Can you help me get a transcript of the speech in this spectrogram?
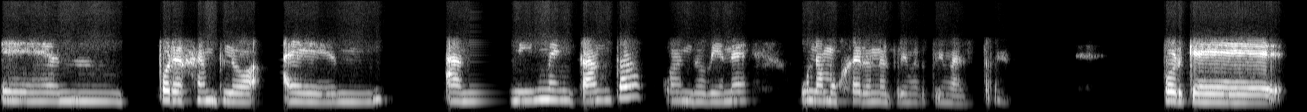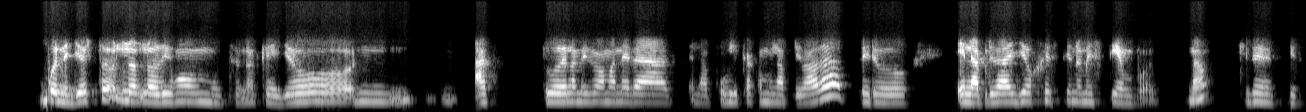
em, por ejemplo, em, a mí me encanta cuando viene una mujer en el primer trimestre, porque, bueno, yo esto lo, digo mucho, ¿no? Que yo mm, actúo de la misma manera en la pública como en la privada, pero en la privada yo gestiono mis tiempos, ¿no? Quiere decir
